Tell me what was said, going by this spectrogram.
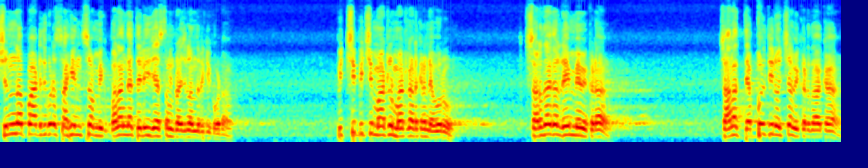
చిన్నపాటిది కూడా సహించం మీకు బలంగా తెలియజేస్తాం ప్రజలందరికీ కూడా. పిచ్చి పిచ్చి మాటలు మాట్లాడకండి ఎవరు. సరదాగా లేం మేము ఇక్కడ? చాలా దెబ్బలు తిని వచ్చాం ఇక్కడ దాకా.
